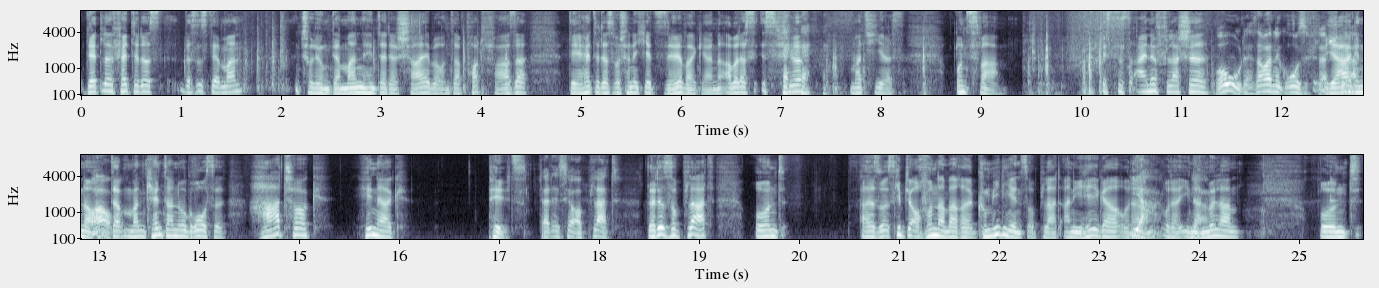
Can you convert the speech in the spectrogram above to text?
Detlef hätte das, das ist der Mann, Entschuldigung, der Mann hinter der Scheibe, unser Pottfaser, der hätte das wahrscheinlich jetzt selber gerne. Aber das ist für Matthias. Und zwar ist es eine Flasche Oh, das ist aber eine große Flasche. ja, genau. Wow. Da, man kennt da nur große. Hartog Hinnack Pilz. das ist ja auch platt. Das ist so platt. Und also es gibt ja auch wunderbare Comedians so platt. Annie Heger oder, Ja, oder Ina ja. Müller. Und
